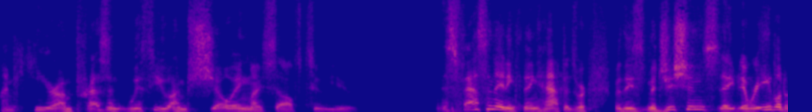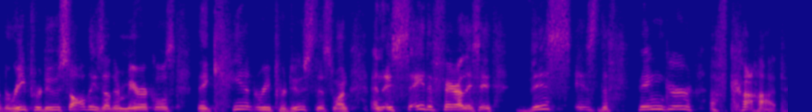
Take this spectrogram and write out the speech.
I'm here. I'm present with you. I'm showing myself to you. This fascinating thing happens where, where these magicians, they, they were able to reproduce all these other miracles. They can't reproduce this one. And they say to Pharaoh, they say, This is the finger of God.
